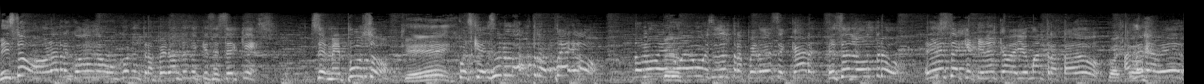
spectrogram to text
Listo, ahora recoja jabón con el trapero antes de que se seque. Se me puso. ¿Qué? Pues que eso no es el trapero. No lo ve Pero- nuevo, ese es el trapero de secar. Es el otro. Ese que tiene el cabello maltratado. ¿Cuál Hágale a ver.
